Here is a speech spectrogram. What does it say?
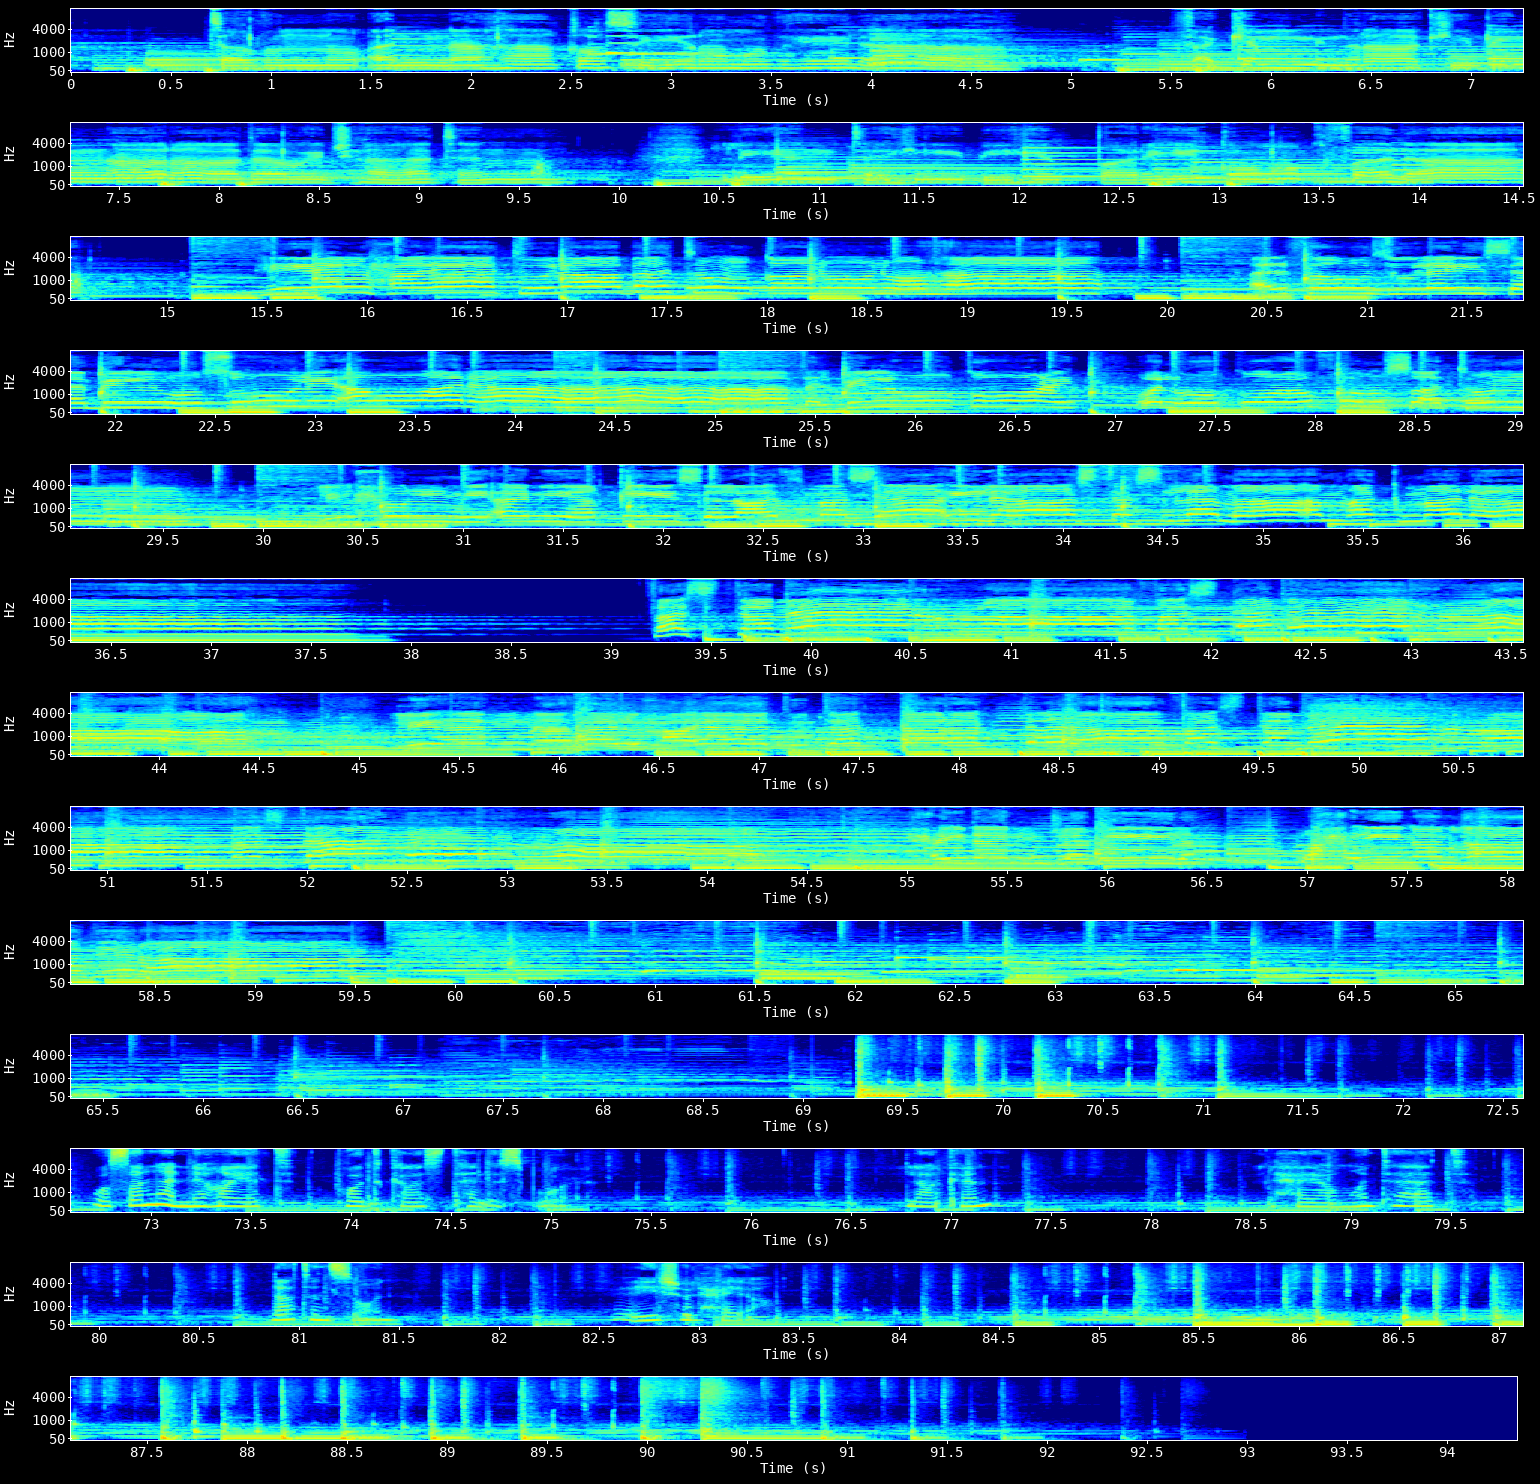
تظن أنها قصيرة مذهلة. فكم من راكب أراد وجهة لينتهي به الطريق مقفلا. هي الحياة لعبة قانونها. الفوز ليس بالوصول أولا بل بالوقوع والوقوع فرصة للحلم أن يقيس العزم سائلا. استسلما أم أكملا؟ فاستمر جميلة وحينا غادرة. وصلنا لنهاية بودكاست هالأسبوع. لكن الحياة ما انتهت. لا تنسون عيشوا الحياة.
